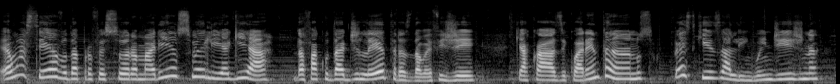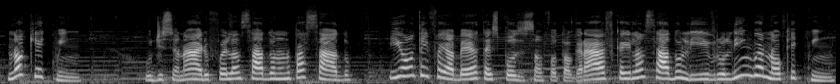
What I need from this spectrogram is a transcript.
é um acervo da professora Maria Sueli Aguiar, da Faculdade de Letras da UFG, que há quase 40 anos pesquisa a língua indígena Noquequim. O dicionário foi lançado no ano passado e ontem foi aberta a exposição fotográfica e lançado o livro Língua Noquequim.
